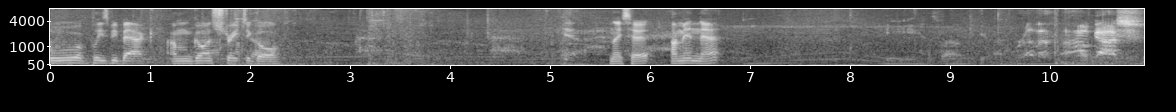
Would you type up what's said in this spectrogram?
Ooh, please be back. I'm going straight to goal. Yeah. Nice hit. I'm in net. That's why I'm here, my brother. Oh gosh.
